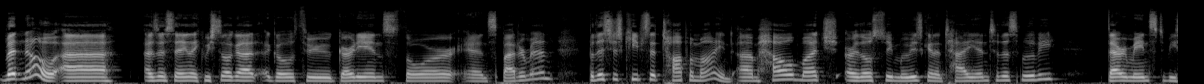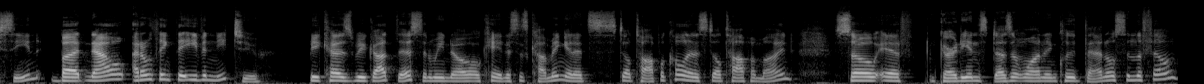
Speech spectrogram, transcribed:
but no, uh, as I was saying, like we still got to go through Guardians, Thor, and Spider Man. But this just keeps it top of mind. Um, how much are those three movies going to tie into this movie? That remains to be seen. But now I don't think they even need to. Because we've got this and we know, okay, this is coming and it's still topical and it's still top of mind. So if Guardians doesn't want to include Thanos in the film,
